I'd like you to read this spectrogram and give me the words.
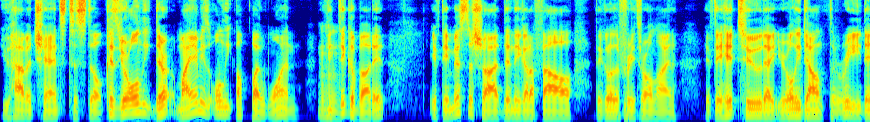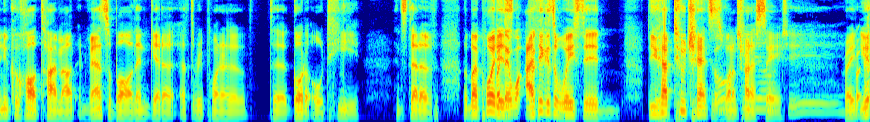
you have a chance to still because you're only there. Miami's only up by one. If you mm-hmm. think about it, if they miss the shot, then they got a foul. They go to the free throw line. If they hit two, that you're only down three, then you could call a timeout, advance the ball, and then get a, a three pointer to, to go to OT instead of. But my point But is, wa- I think it's a wasted. You have two chances. Is what I'm trying to say, right? you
